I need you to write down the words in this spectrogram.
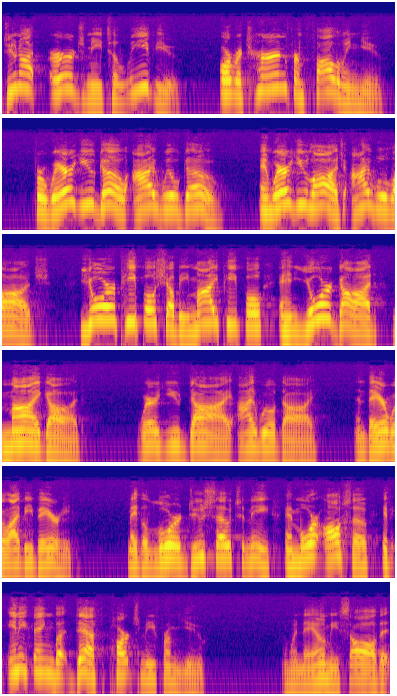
do not urge me to leave you or return from following you. For where you go, I will go, and where you lodge, I will lodge. Your people shall be my people, and your God my God. Where you die, I will die, and there will I be buried. May the Lord do so to me, and more also, if anything but death parts me from you. And when Naomi saw that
